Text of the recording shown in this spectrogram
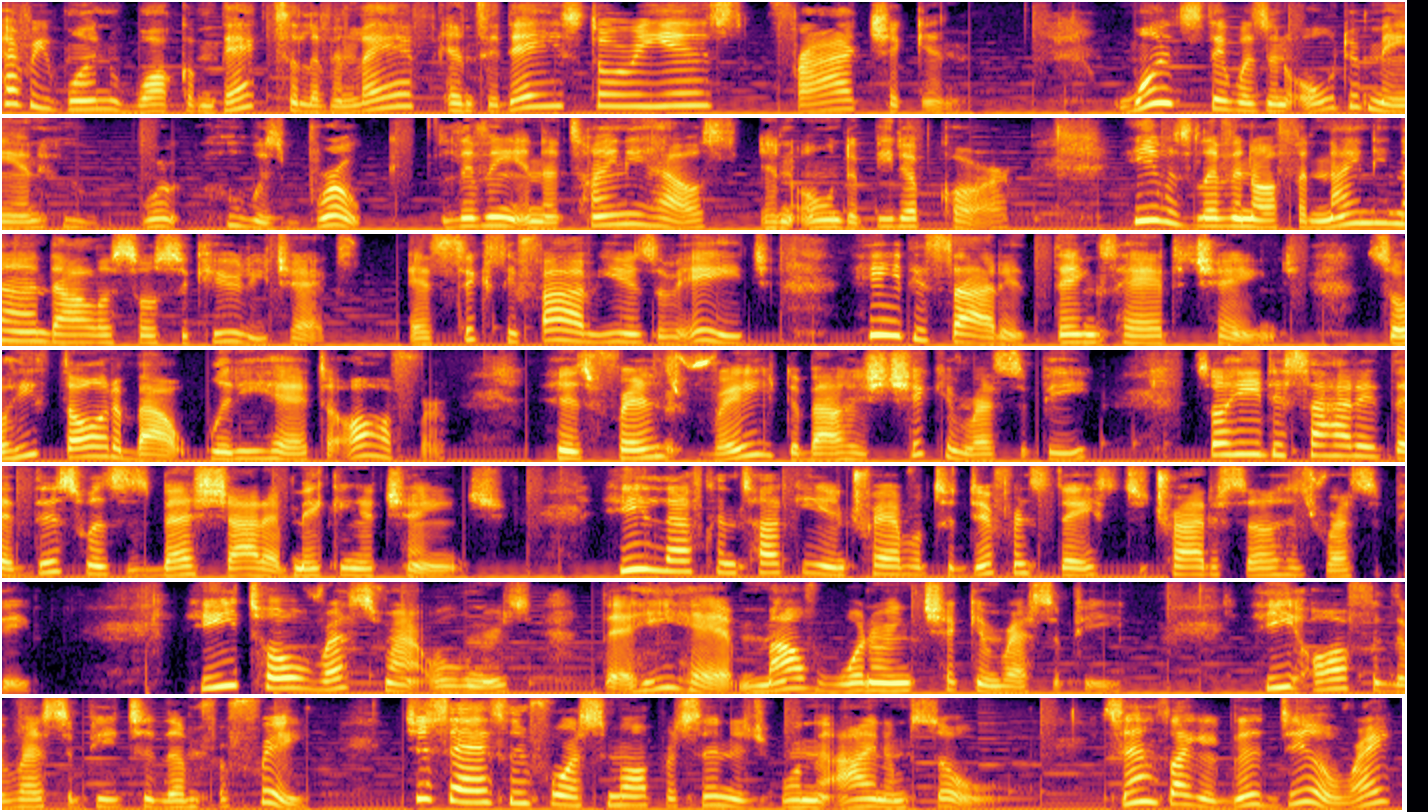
everyone, welcome back to Live and Laugh, and today's story is fried chicken. Once there was an older man who who was broke, living in a tiny house and owned a beat-up car. He was living off of $99 Social Security checks. At 65 years of age, he decided things had to change, so he thought about what he had to offer. His friends raved about his chicken recipe, so he decided that this was his best shot at making a change. He left Kentucky and traveled to different states to try to sell his recipe. He told restaurant owners that he had mouth-watering chicken recipe. He offered the recipe to them for free, just asking for a small percentage on the item sold. Sounds like a good deal, right?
